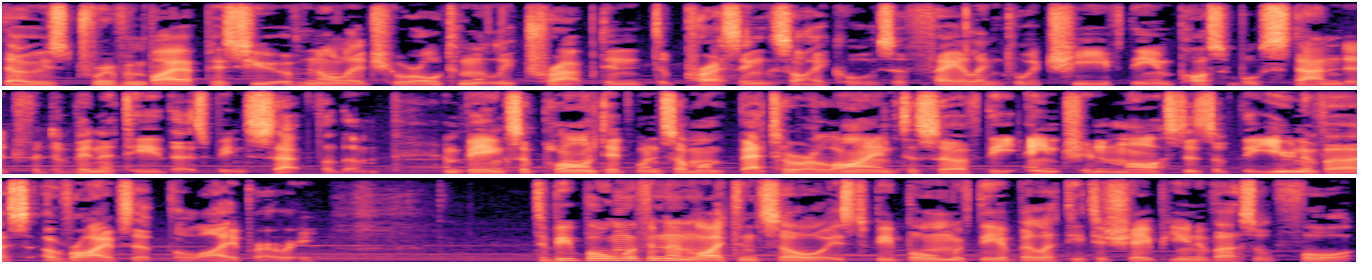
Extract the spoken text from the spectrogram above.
those driven by a pursuit of knowledge who are ultimately trapped in depressing cycles of failing to achieve the impossible standard for divinity that has been set for them, and being supplanted when someone better aligned to serve the ancient masters of the universe arrives at the library. To be born with an enlightened soul is to be born with the ability to shape universal thought,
